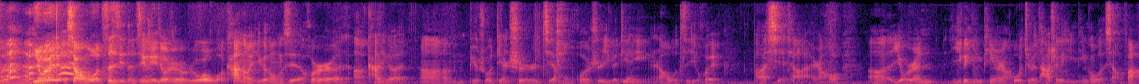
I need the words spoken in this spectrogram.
如因为像我自己的经历就是，如果我看到一个东西，或者啊、看一个呃，比如说电视节目或者是一个电影，然后我自己会把它写下来，然后呃有人一个影评，然后我觉得他这个影评跟我的想法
